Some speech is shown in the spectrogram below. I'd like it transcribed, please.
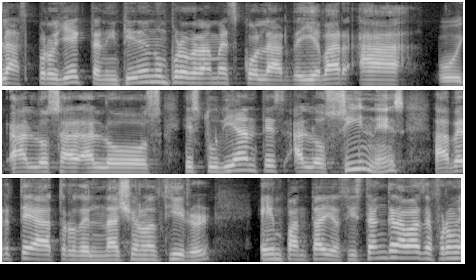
las proyectan y tienen un programa escolar de llevar a, a, los, a, a los estudiantes a los cines a ver teatro del National Theatre en pantallas. Y están grabadas de forma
